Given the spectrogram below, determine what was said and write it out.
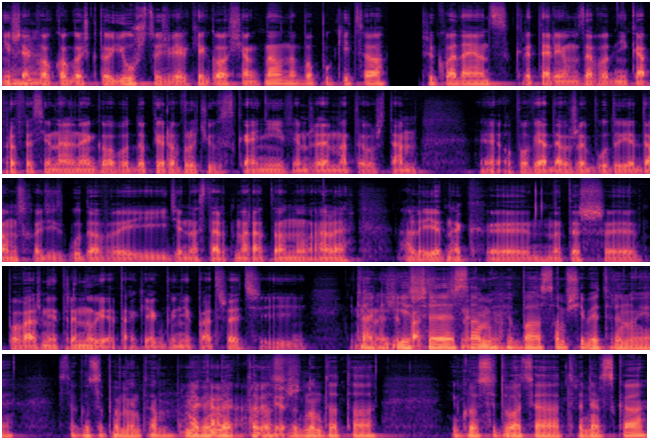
niż mhm. jako kogoś, kto już coś wielkiego osiągnął, no bo póki co przykładając kryterium zawodnika profesjonalnego, bo dopiero wrócił z Kenii, wiem, że Mateusz tam opowiadał, że buduje dom, schodzi z budowy i idzie na start maratonu, ale, ale jednak e, no też e, poważnie trenuje, tak jakby nie patrzeć i, i Tak, jeszcze sam chyba sam siebie trenuje, z tego co pamiętam. Tak, nie wiem jak teraz wiesz, wygląda ta jego sytuacja trenerska.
